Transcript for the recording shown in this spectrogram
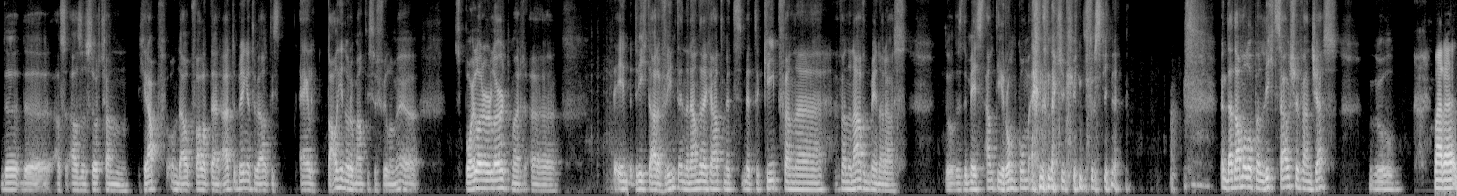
De, de, als, als een soort van grap om dat op Valentijn uit te brengen, terwijl het is eigenlijk totaal geen romantische film is spoiler alert, maar uh, de een bedriegt daar een vriend en de andere gaat met, met de creep van, uh, van de avond mee naar huis. dat is de meest anti-romcom einde dat je kunt verzinnen. en dat allemaal op een licht sausje van jazz. Maar uh,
